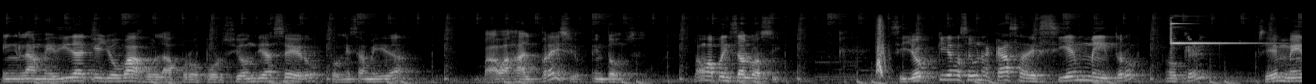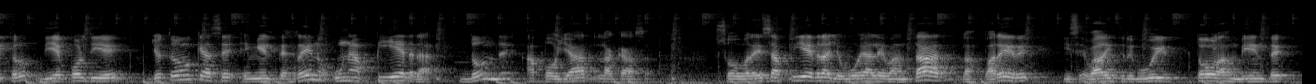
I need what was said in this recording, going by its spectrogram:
En la medida que yo bajo la proporción de acero, con esa medida va a bajar el precio. Entonces, vamos a pensarlo así. Si yo quiero hacer una casa de 100 metros, ¿ok? 100 metros, 10 por 10, yo tengo que hacer en el terreno una piedra donde apoyar la casa. Sobre esa piedra yo voy a levantar las paredes y se va a distribuir todo el ambiente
